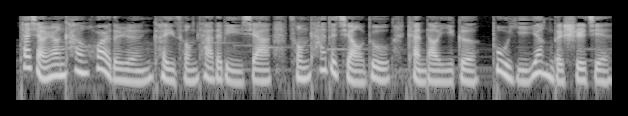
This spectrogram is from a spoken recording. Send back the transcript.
他想让看画的人可以从他的笔下，从他的角度看到一个不一样的世界。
